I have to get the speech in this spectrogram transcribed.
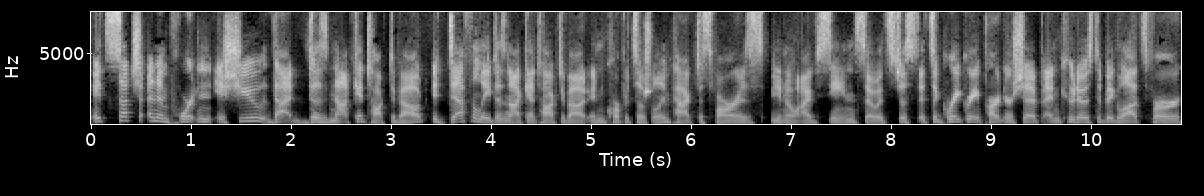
it's such an important issue that does not get talked about. It definitely does not get talked about in corporate social impact as far as you know i've seen. So it's just it's a great great partnership and kudos to big lots for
